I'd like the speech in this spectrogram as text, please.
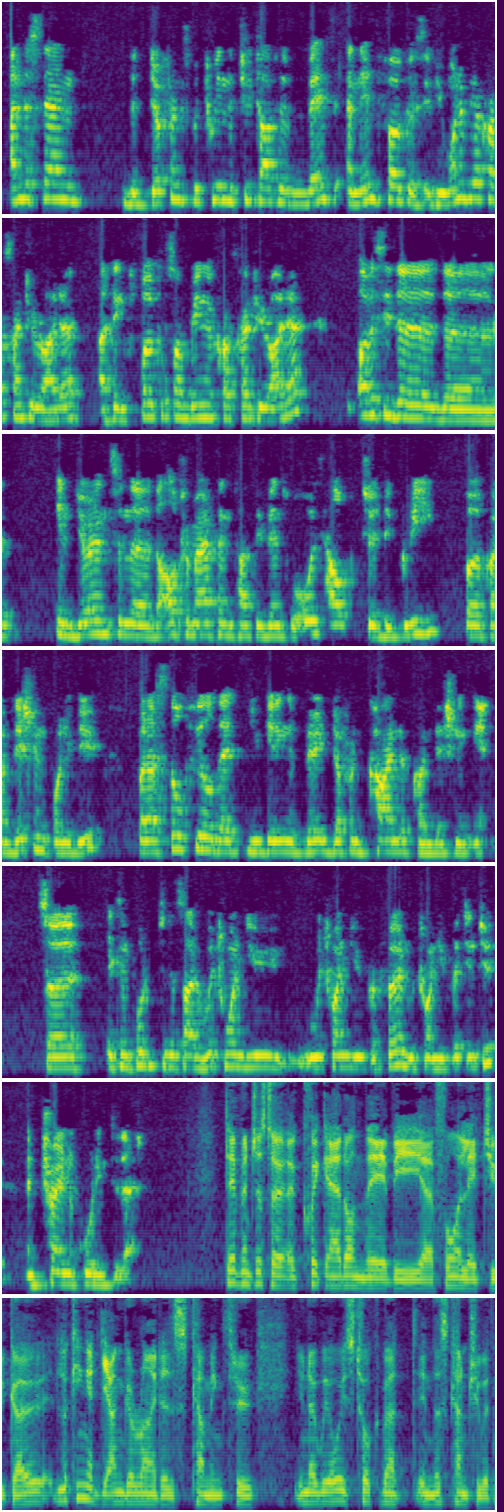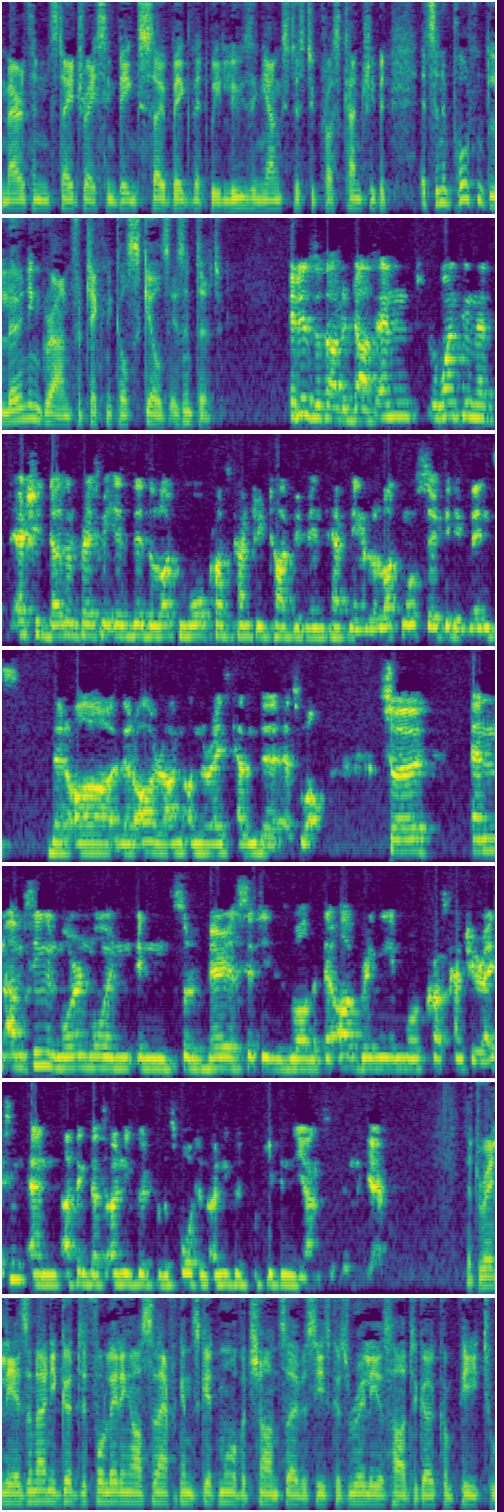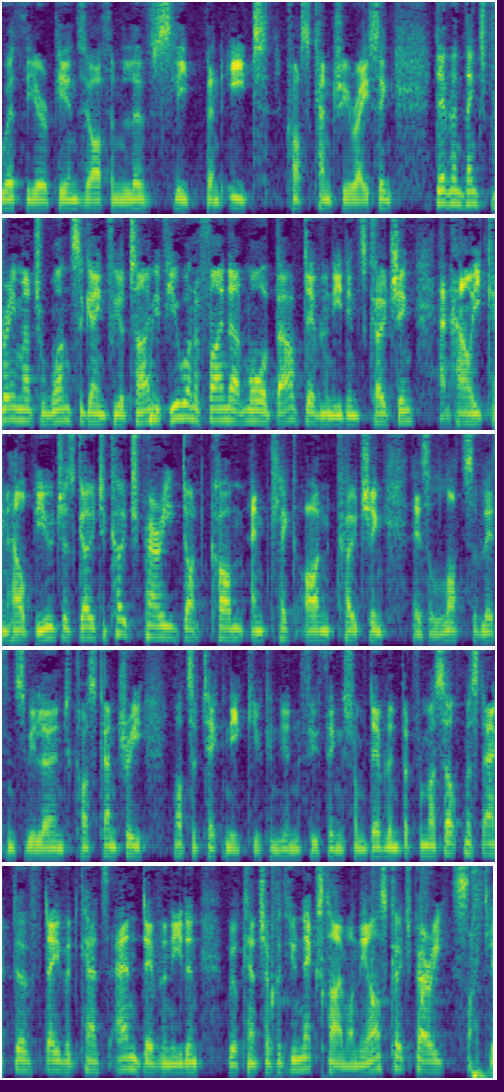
understand the difference between the two types of events and then focus. If you want to be a cross country rider, I think focus on being a cross country rider. Obviously the, the endurance and the, the ultra marathon type events will always help to a degree for a conditioning point of view, but I still feel that you're getting a very different kind of conditioning in. So it's important to decide which one you which one you prefer and which one you fit into, and train according to that. Devin, just a, a quick add on there before I let you go. Looking at younger riders coming through, you know, we always talk about in this country with marathon and stage racing being so big that we're losing youngsters to cross country, but it's an important learning ground for technical skills, isn't it? It is without a doubt. And one thing that actually does impress me is there's a lot more cross country type events happening and a lot more circuit events that are that are around on the race calendar as well. So, and I'm seeing it more and more in, in sort of various cities as well that they are bringing in more cross country racing, and I think that's only good for the sport and only good for keeping the youngsters in the game. It really is, and only good for letting our South Africans get more of a chance overseas because really is hard to go compete with the Europeans who often live, sleep, and eat cross country racing. Devlin, thanks very much once again for your time. If you want to find out more about Devlin Eyden's coaching and how he can help you, just go to coachparry.com and click on coaching. There's lots of lessons to be learned cross country, lots of technique. You can learn a few things from Devlin. But from myself, Mr. Active, David Katz, and Devlin Eyden, we'll catch up with you next time on the Ask Coach Parry Cycling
